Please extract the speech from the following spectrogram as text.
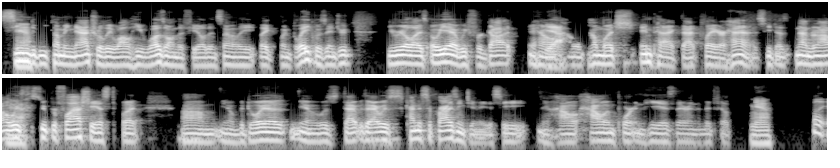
seemed Yeah. to be coming naturally while he was on the field, and suddenly, like when Blake was injured, you realize, oh yeah, we forgot how Yeah. how, how much impact that player has. He does not not always Yeah. the super flashiest, but um, you know, Bedoya, you know, was that that was kind of surprising to me to see you know how how important he is there in the midfield. Yeah. Well,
